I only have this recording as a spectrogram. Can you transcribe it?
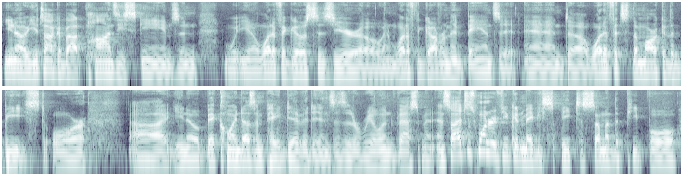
you know, you talk about Ponzi schemes and, you know, what if it goes to zero? And what if the government bans it? And uh, what if it's the mark of the beast? Or, uh, you know, Bitcoin doesn't pay dividends. Is it a real investment? And so I just wonder if you could maybe speak to some of the people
